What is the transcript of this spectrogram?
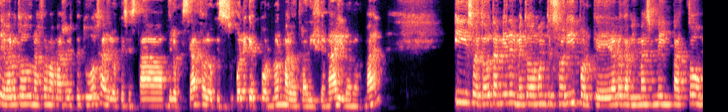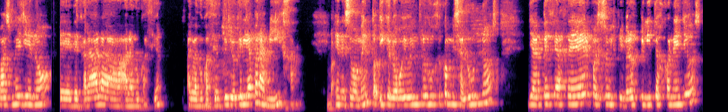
llevarlo todo de una forma más respetuosa de lo que se está, de lo que se hace o lo que se supone que es por norma lo tradicional y lo normal. Y sobre todo también el método Montessori porque era lo que a mí más me impactó, más me llenó eh, de cara a la, educación, a la educación que yo quería para mi hija en ese momento y que luego yo introduje con mis alumnos. Ya empecé a hacer, pues eso, mis primeros pinitos con ellos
